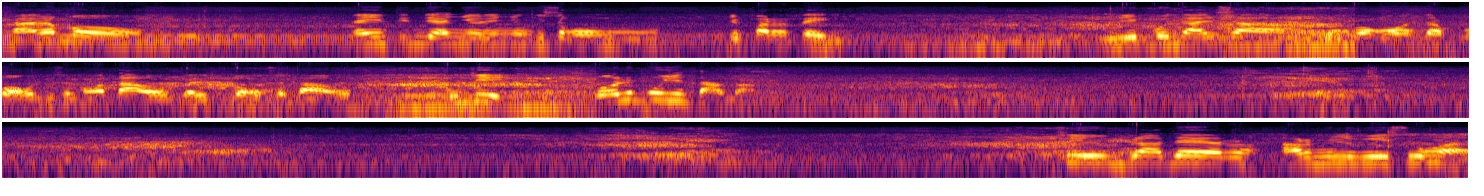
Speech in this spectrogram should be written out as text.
Sana po, naiintindihan nyo rin yung gusto kong iparating. Hindi po dahil sa kumontra po ako sa mga tao, galit po ako sa tao. Hindi, kung ano po yung tama. Si brother Armil Wiso nga,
